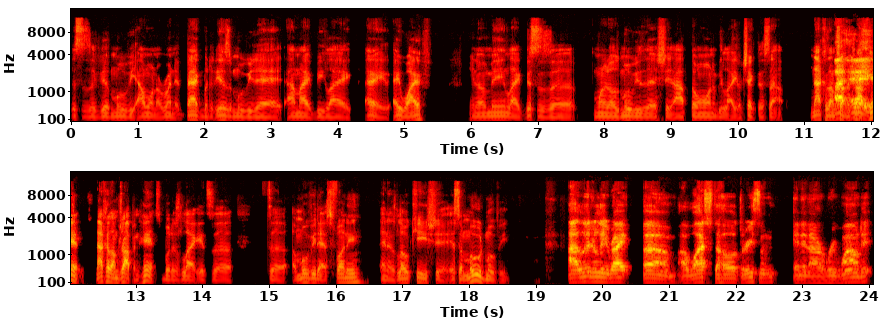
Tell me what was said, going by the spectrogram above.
this is a good movie I want to run it back, but it is a movie that I might be like hey hey wife, you know what I mean? Like this is a one of those movies that shit I throw on and be like yo check this out. Not because I'm I- trying to drop hey. hints, not because I'm dropping hints, but it's like it's a it's a, a movie that's funny and it's low key shit. It's a mood movie. I literally right. Um, I watched the whole threesome and then I rewound it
